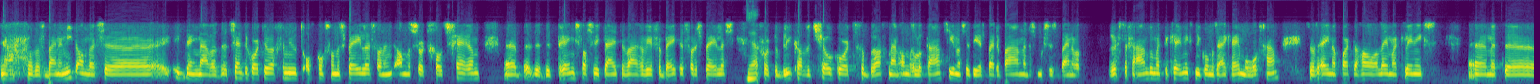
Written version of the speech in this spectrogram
Ja, dat was bijna niet anders. Uh, ik denk, nou, het centercourt heel erg vernieuwd. De opkomst van de spelers, van een ander soort groot scherm. Uh, de, de, trainingsfaciliteiten waren weer verbeterd voor de spelers. Ja. voor het publiek hadden we het showcourt gebracht naar een andere locatie. En dan zit eerst bij de banen, dus moesten ze bijna wat rustiger aandoen met de clinics. Nu konden ze eigenlijk helemaal losgaan. Dus er was één aparte hal, alleen maar clinics. Uh, met, uh,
